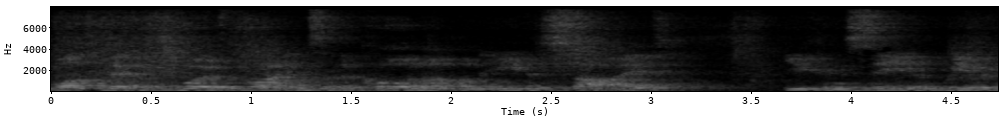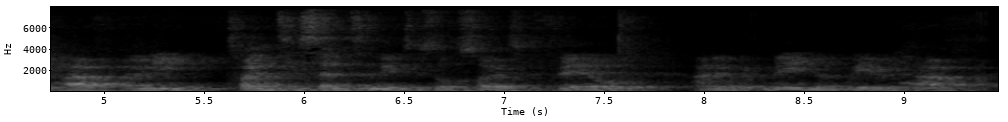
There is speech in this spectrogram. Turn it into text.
one bit of wood right into the corner on either side, you can see that we would have only 20 centimetres or so to fill, and it would mean that we would have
